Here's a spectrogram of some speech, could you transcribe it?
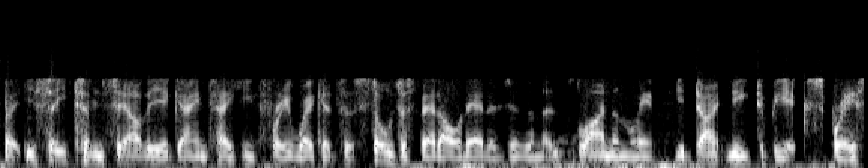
But you see Tim Southee again taking three wickets. It's still just that old adage, isn't it? It's line and length. You don't need to be express.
